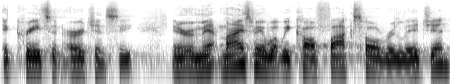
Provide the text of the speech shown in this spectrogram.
It creates an urgency. And it reminds me of what we call foxhole religion.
